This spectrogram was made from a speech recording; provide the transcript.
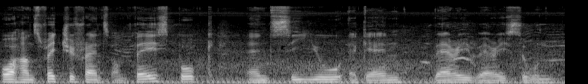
or Hans Fritschi Friends on Facebook and see you again very, very soon.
